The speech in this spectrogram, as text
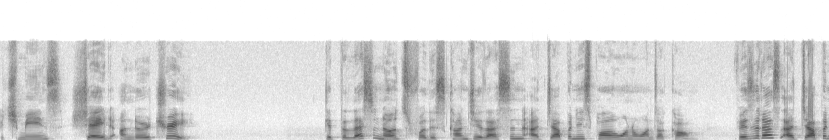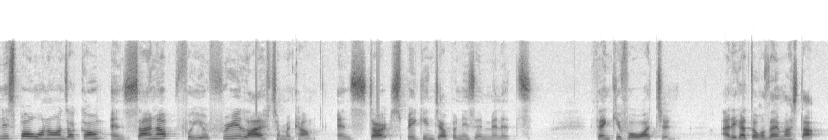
which means shade under a tree. Get the lesson notes for this kanji lesson at JapanesePod101.com. Visit us at JapanesePod101.com and sign up for your free lifetime account and start speaking Japanese in minutes. Thank you for watching. ありがとうございました。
